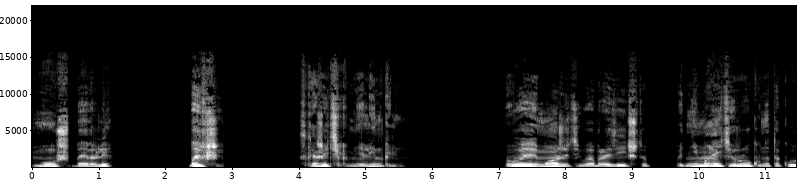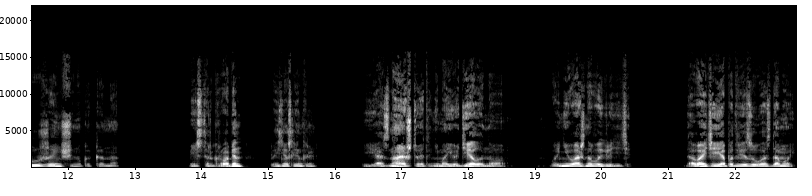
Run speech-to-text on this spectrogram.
«Муж Беверли? Бывший? Скажите-ка мне, Линкольн, вы можете вообразить, что поднимаете руку на такую женщину, как она?» «Мистер Гробин?» — произнес Линкольн. «Я знаю, что это не мое дело, но вы неважно выглядите. Давайте я подвезу вас домой».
